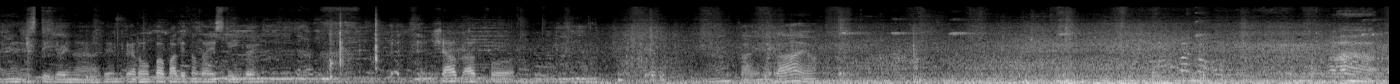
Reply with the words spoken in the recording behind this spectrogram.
Ayan, sticker natin. Pero papalit na tayo sticker. Shout out po. Ah, kain na tayo. Ah.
